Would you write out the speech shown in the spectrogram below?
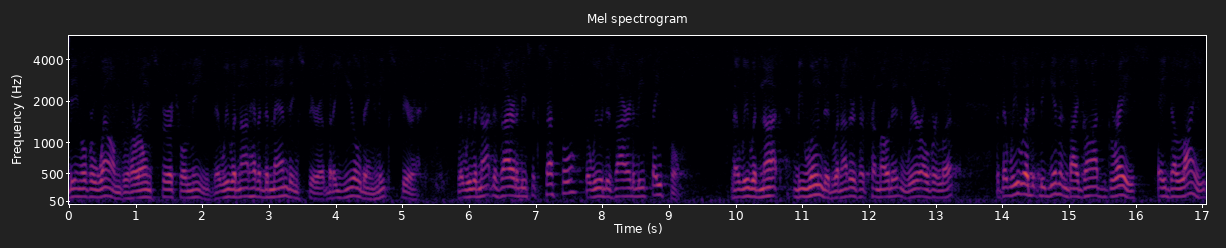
being overwhelmed with our own spiritual need, that we would not have a demanding spirit, but a yielding, meek spirit, that we would not desire to be successful, but we would desire to be faithful, that we would not be wounded when others are promoted and we're overlooked, but that we would be given by God's grace a delight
